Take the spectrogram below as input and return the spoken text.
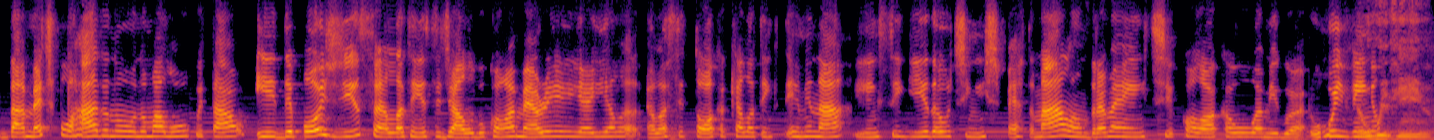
dá, mete porrada no, no maluco e tal. E depois disso, ela tem esse diálogo com a Mary, e aí ela, ela se toca que ela tem que terminar. E em seguida, o Tim esperta malandramente, coloca o amigo, o Ruivinho. É o Ruivinho.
